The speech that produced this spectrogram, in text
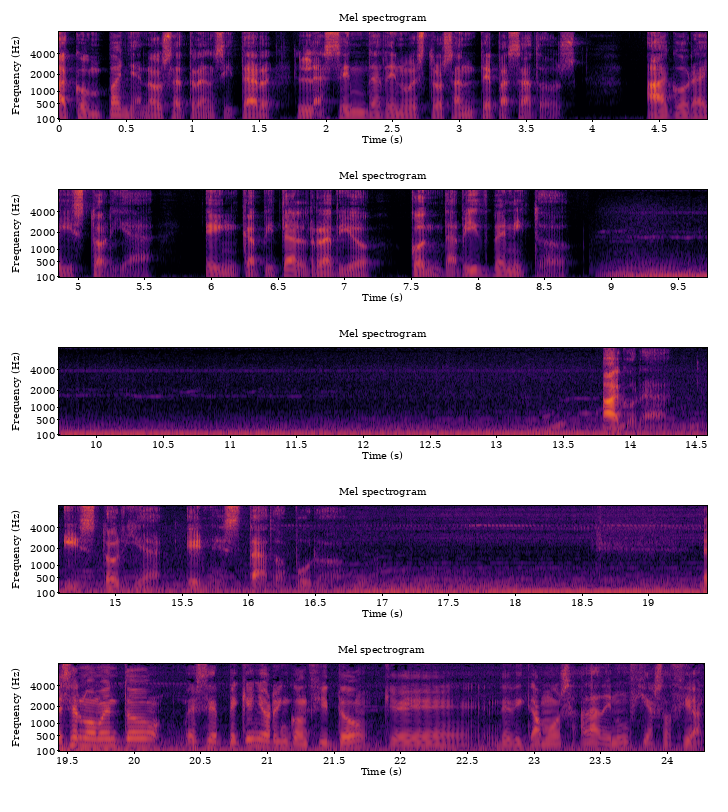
Acompáñanos a transitar la senda de nuestros antepasados. Ágora Historia, en Capital Radio, con David Benito. Ágora, historia en estado puro. Es el momento, ese pequeño rinconcito que dedicamos a la denuncia social.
